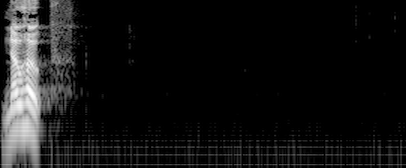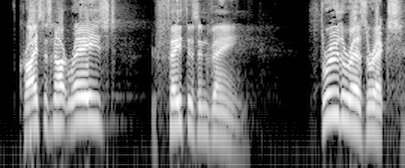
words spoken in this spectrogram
no hope. Christ is not raised, your faith is in vain. Through the resurrection,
